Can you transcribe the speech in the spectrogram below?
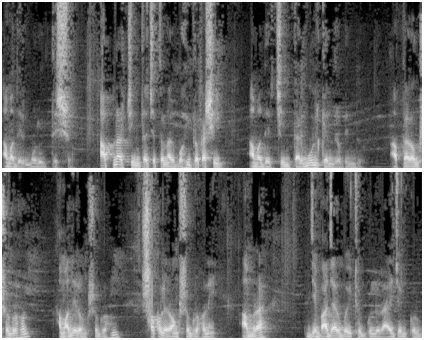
আমাদের মূল উদ্দেশ্য। আপনার চিন্তা চেতনার বহিঃপ্রকাশেই আমাদের চিন্তার মূল কেন্দ্রবিন্দু। আপনার অংশগ্রহণ, আমাদের অংশগ্রহণ, সকলের অংশগ্রহণে আমরা যে বাজার বৈঠকগুলোর আয়োজন করব,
